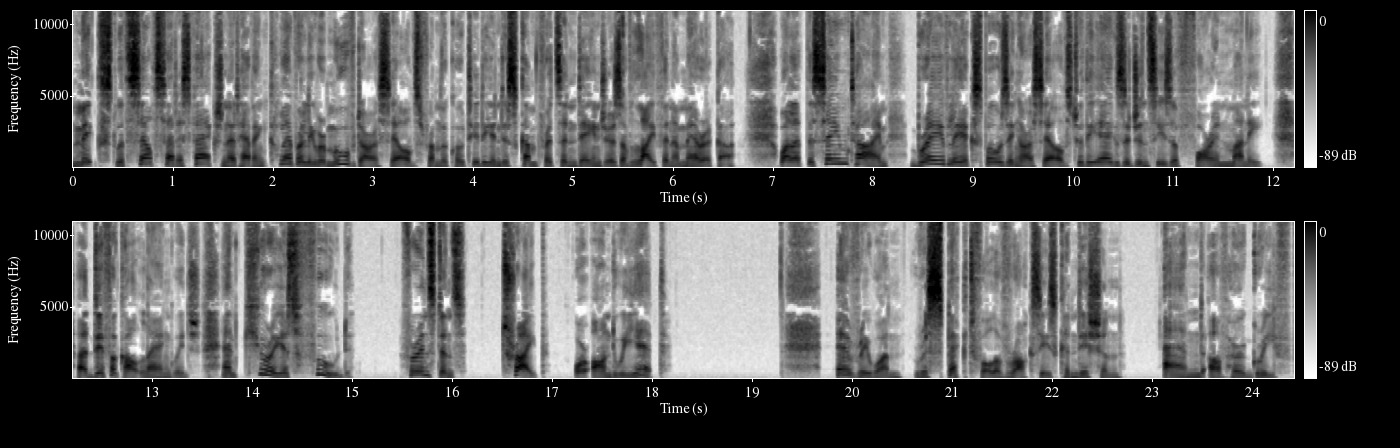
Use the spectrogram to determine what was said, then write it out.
mixed with self satisfaction at having cleverly removed ourselves from the quotidian discomforts and dangers of life in America, while at the same time bravely exposing ourselves to the exigencies of foreign money, a difficult language, and curious food. For instance, tripe or andouillette. Everyone respectful of Roxy's condition and of her grief.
